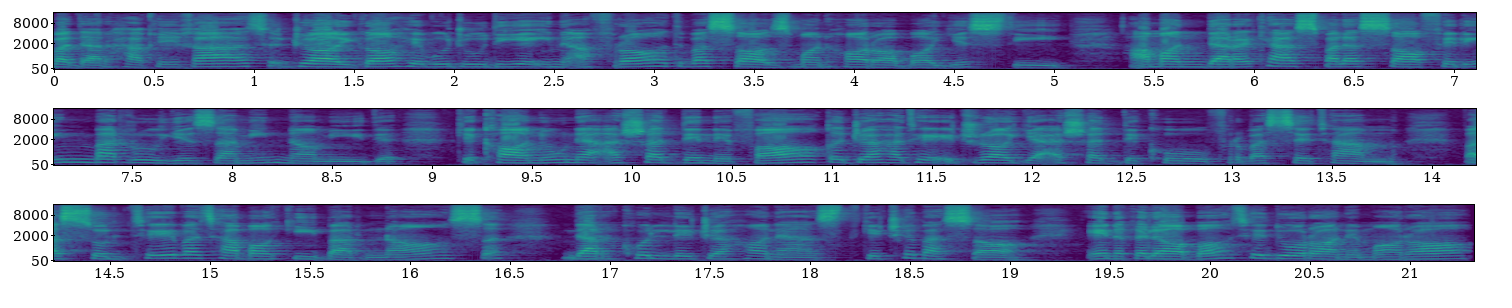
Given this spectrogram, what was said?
و در حقیقت جایگاه وجودی این افراد و سازمان ها را بایستی همان درک اسفل سافلین بر روی زمین نامید که کانون اشد نفاق جهت اجرای اشد کفر و ستم و سلطه و تباهی بر ناس در کل جهان است که چه بسا انقلابات دوران ما را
